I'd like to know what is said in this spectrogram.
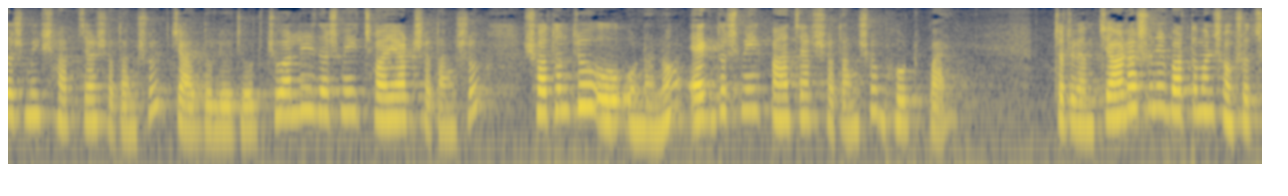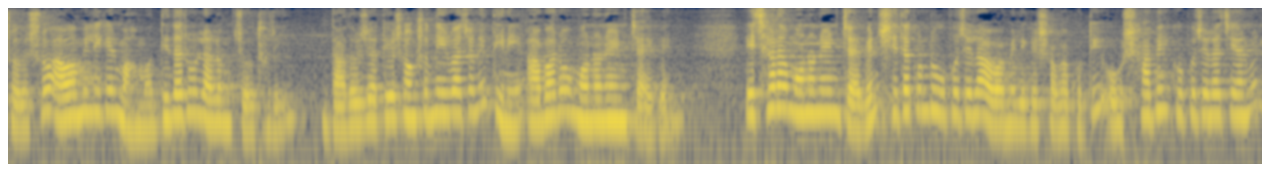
দশমিক সাত চার শতাংশ, চার দলীয় জোট চুয়াল্লিশ দশমিক ছয় আট শতাংশ, স্বতন্ত্র ও অন্যান্য এক দশমিক পাঁচ আট শতাংশ ভোট পায়। চট্টগ্রাম চার আসনের বর্তমান সংসদ সদস্য আওয়ামী লীগের মোহাম্মদ দিদারুল আলম চৌধুরী। দ্বাদশ জাতীয় সংসদ নির্বাচনে তিনি আবারও মনোনয়ন চাইবেন। এছাড়া মনোনয়ন চাইবেন সীতাকুণ্ড উপজেলা আওয়ামী লীগের সভাপতি ও সাবেক উপজেলা চেয়ারম্যান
